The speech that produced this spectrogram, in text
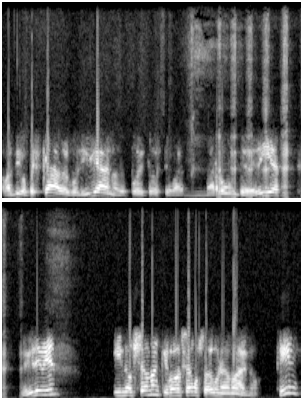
Aparte digo, pescado, algo liviano, después de todo este bar- barrunte de días, me viene bien, y nos llaman que vamos, vamos a dar una mano. ¿Qué?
